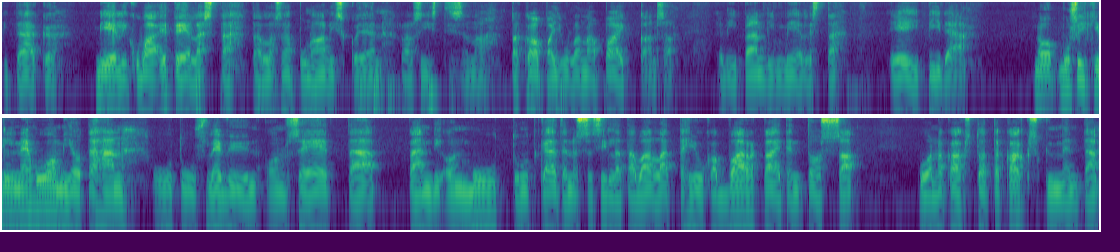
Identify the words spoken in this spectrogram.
pitääkö mielikuva etelästä tällaisena punaniskojen rasistisena takapajulana paikkansa. Eli bändin mielestä ei pidä. No musiikillinen huomio tähän uutuuslevyyn on se, että bändi on muuttunut käytännössä sillä tavalla, että hiukan varkaiten tuossa vuonna 2020,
